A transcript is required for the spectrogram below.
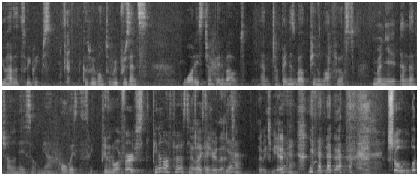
you have the three grapes Okay. because we want to represent what is champagne about. And champagne is about Pinot Noir first, Meunier, and then Chardonnay. So we have always the three. Pinot Noir first. Pinot Noir first in I champagne. like to hear that. Yeah. That makes me happy. Yeah. So, what,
